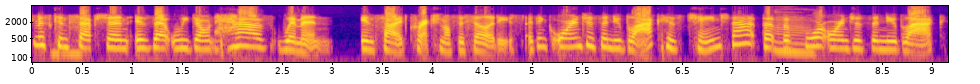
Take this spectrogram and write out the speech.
misconception is that we don't have women inside correctional facilities. I think Orange is the New Black has changed that, but Mm. before Orange is the New Black,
